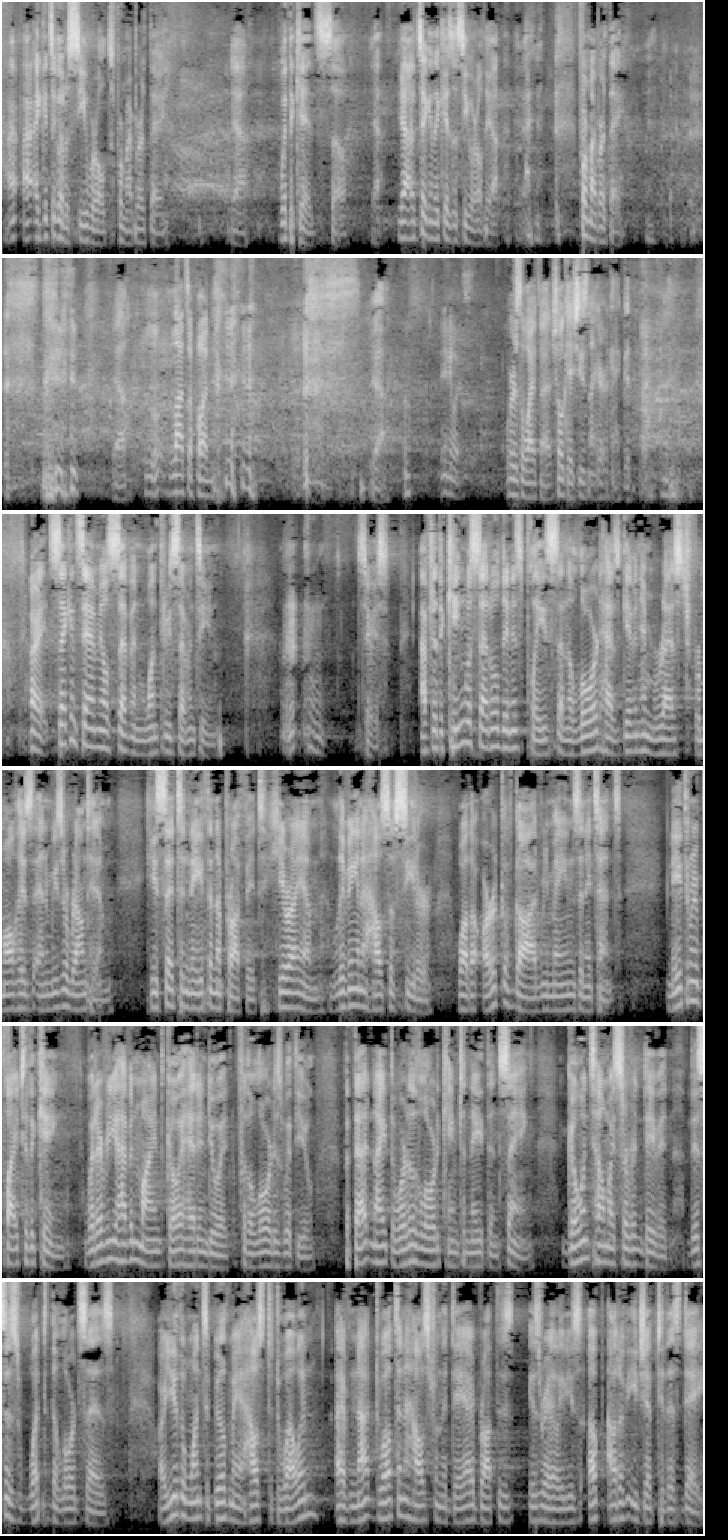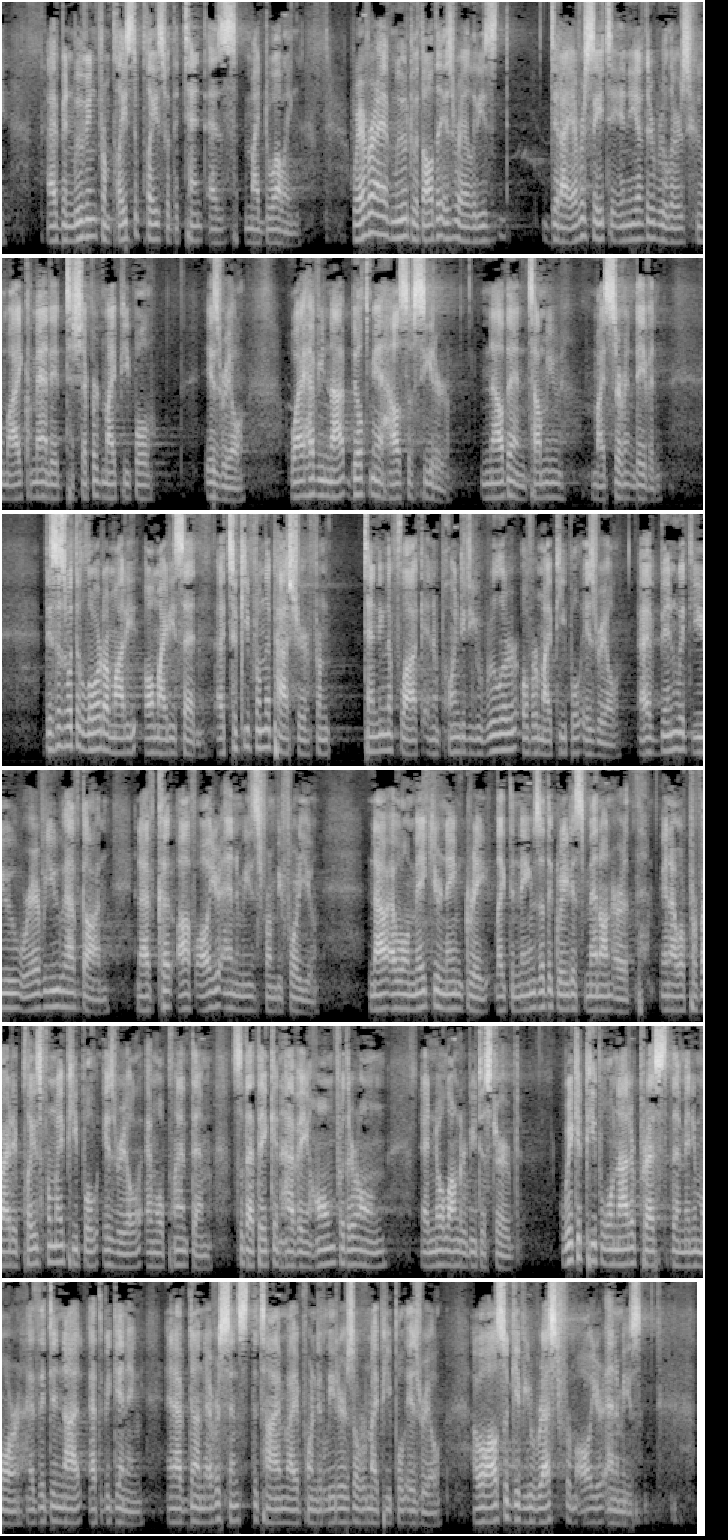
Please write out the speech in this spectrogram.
I, I get to go to SeaWorld for my birthday. Yeah. With the kids, so yeah. Yeah, I'm taking the kids to SeaWorld, yeah. for my birthday. yeah. Lots of fun. yeah. Anyways. Where's the wife at? Okay, she's not here. Okay, good. All right, 2 Samuel 7, 1 through 17. Serious. After the king was settled in his place and the Lord has given him rest from all his enemies around him, he said to Nathan the prophet, Here I am, living in a house of cedar, while the ark of God remains in a tent. Nathan replied to the king, Whatever you have in mind, go ahead and do it, for the Lord is with you. But that night the word of the Lord came to Nathan, saying, Go and tell my servant David, this is what the Lord says. Are you the one to build me a house to dwell in? I have not dwelt in a house from the day I brought the Israelites up out of Egypt to this day. I have been moving from place to place with the tent as my dwelling. Wherever I have moved with all the Israelites, did I ever say to any of their rulers whom I commanded to shepherd my people Israel, why have you not built me a house of cedar? Now then, tell me my servant David. This is what the Lord Almighty, Almighty said. I took you from the pasture, from tending the flock, and appointed you ruler over my people Israel. I have been with you wherever you have gone, and I have cut off all your enemies from before you. Now I will make your name great, like the names of the greatest men on earth, and I will provide a place for my people Israel, and will plant them, so that they can have a home for their own, and no longer be disturbed. Wicked people will not oppress them anymore, as they did not at the beginning and have done ever since the time I appointed leaders over my people Israel. I will also give you rest from all your enemies.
